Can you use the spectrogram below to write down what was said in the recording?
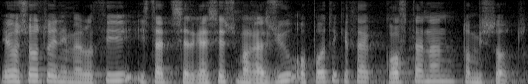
έως ότου ενημερωθεί στα τις εργασίες του μαγαζιού, οπότε και θα κόφταναν το μισθό του.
